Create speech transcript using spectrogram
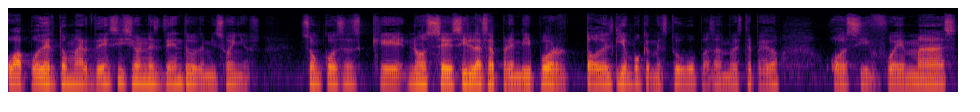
o a poder tomar decisiones dentro de mis sueños. Son cosas que no sé si las aprendí por todo el tiempo que me estuvo pasando este pedo o si fue más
